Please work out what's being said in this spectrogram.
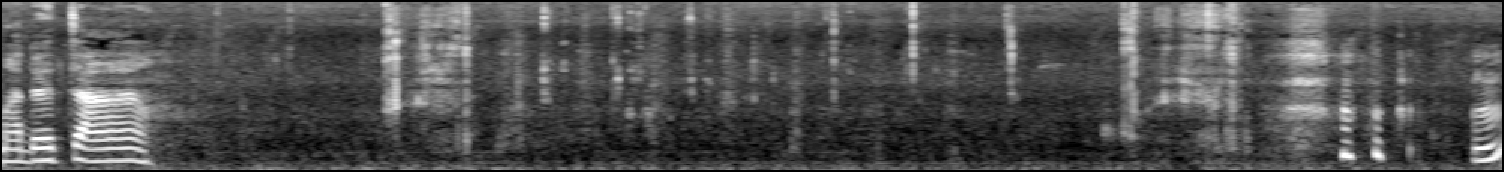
มาเด้อจ้า อืม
